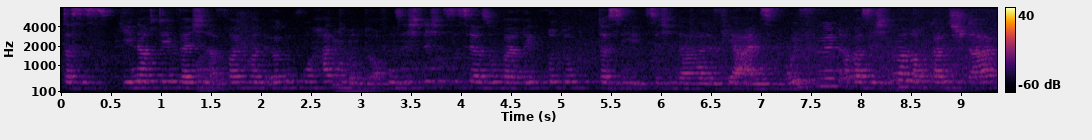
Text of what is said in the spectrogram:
das ist je nachdem, welchen Erfolg man irgendwo hat. Mhm. Und offensichtlich ist es ja so bei Reprodukt, dass sie sich in der Halle 4.1 wohlfühlen, aber sich immer noch ganz stark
